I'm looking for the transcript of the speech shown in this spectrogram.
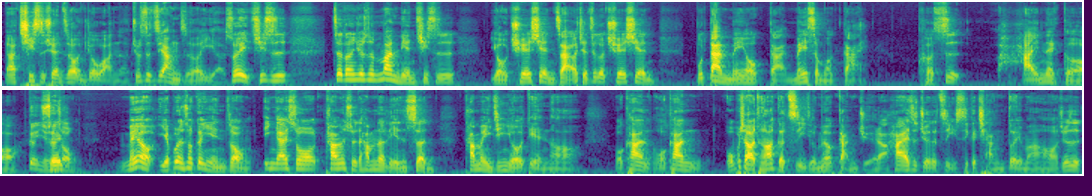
然后七十圈之后你就完了，就是这样子而已啊。所以其实这东西就是曼联其实有缺陷在，而且这个缺陷不但没有改，没什么改，可是还那个更严重。没有，也不能说更严重，应该说他们随着他们的连胜，他们已经有点哈，我看我看我不晓得滕哈格自己有没有感觉啦，他还是觉得自己是一个强队嘛哈，就是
